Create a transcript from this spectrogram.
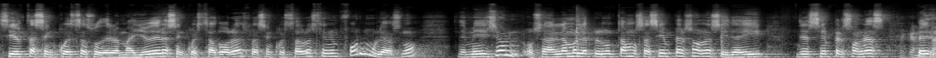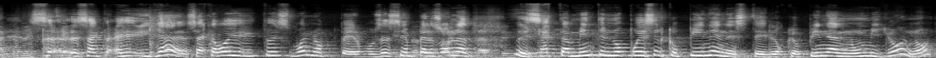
ciertas encuestas o de la mayoría de las encuestadoras, las encuestadoras tienen fórmulas, ¿no? De medición. O sea, le preguntamos a 100 personas y de ahí, de 100 personas... Exacto, eh, y ya, se acabó y dices, bueno, pero pues es 100 personas, exactamente, no puede ser que opinen este, lo que opinan un millón, ¿no?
